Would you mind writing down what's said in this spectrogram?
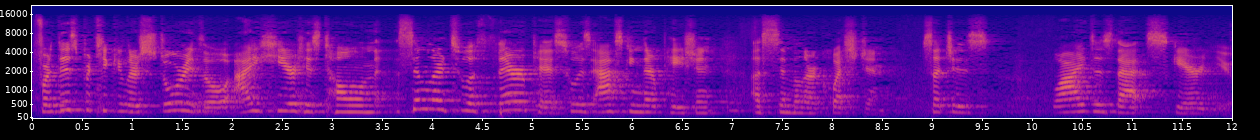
For this particular story, though, I hear his tone similar to a therapist who is asking their patient a similar question, such as, Why does that scare you?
